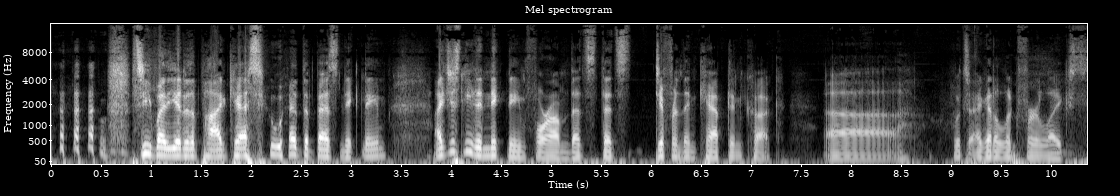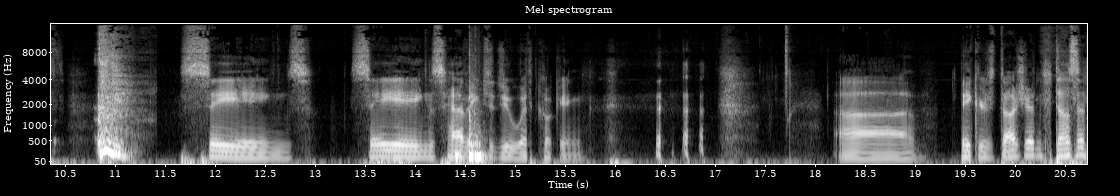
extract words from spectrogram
see by the end of the podcast who had the best nickname. I just need a nickname for him that's that's different than Captain Cook. Uh, what's I gotta look for like sayings sayings having to do with cooking. uh, Baker's dozen dozen.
